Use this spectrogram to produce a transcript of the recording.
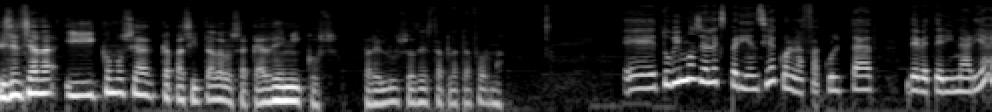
Licenciada, ¿y cómo se ha capacitado a los académicos para el uso de esta plataforma? Eh, tuvimos ya la experiencia con la Facultad de Veterinaria,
